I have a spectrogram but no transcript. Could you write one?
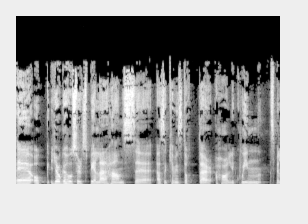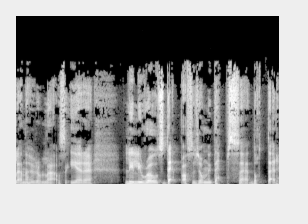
Eh, och Yoga Hosers spelar hans, eh, alltså Kevins dotter Harley Quinn spelar en av huvudrollerna. Och så är det Lily Rose Depp, alltså Johnny Depps eh, dotter.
